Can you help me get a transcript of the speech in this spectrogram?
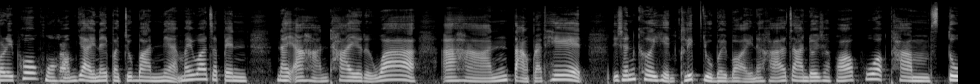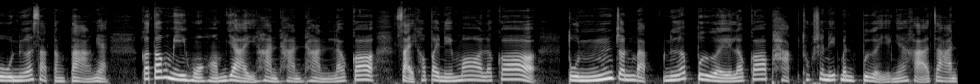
บริโภคหัวหอมใหญ่ในปัจจุบันเนี่ยไม่ว่าจะเป็นในอาหารไทยหรือว่าอาหารต่างประเทศ ดิฉันเคยเห็นคลิปอยู่บ่อยๆนะคะ อาจารย์โดยเฉพาะพวกทำสตูเนื้อสัตว์ต่างๆเนี่ยก็ต้องมีหัวหอมใหญ่หั่นหั่นหั่นแล้วก็ใส่เข้าไปในหม้อแล้วก็ตุนจนแบบเนื้อเปื่อย แล้วก็ผักทุกชนิดมันเปื่อยอย่างเงี้ยค่ะอาจารย์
